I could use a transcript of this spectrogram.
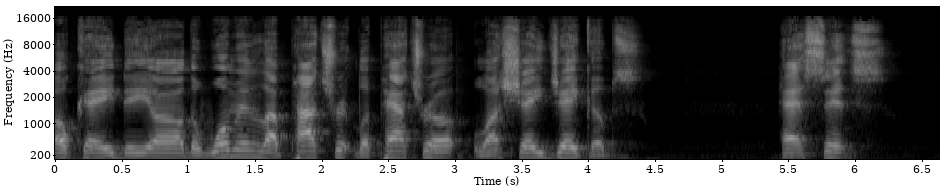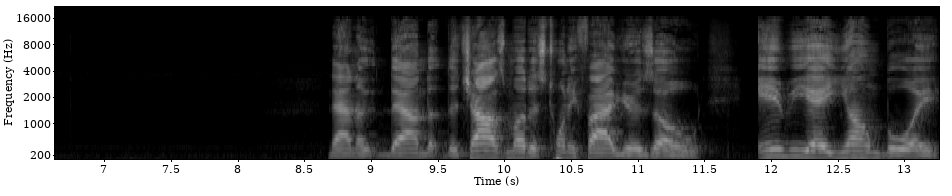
Okay, the uh, the woman Lapattra La Patra Lashai Jacobs has since now the, down the, the child's mother is 25 years old. NBA YoungBoy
